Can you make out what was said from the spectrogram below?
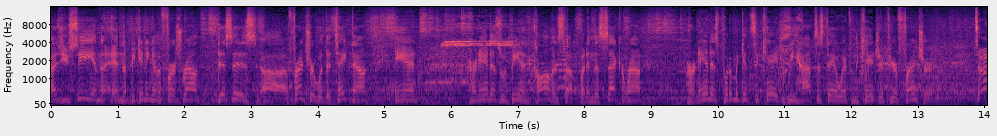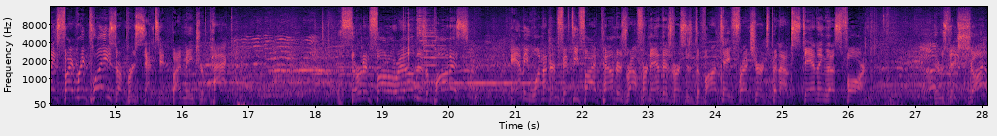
as you see in the in the beginning of the first round, this is uh, Frencher with the takedown, and Hernandez was being calm and stuff. But in the second round, Hernandez put him against the cage. We have to stay away from the cage if you're Frencher. Tonight's fight replays are presented by Major Pack. The third and final round is upon us. AMI 155 pounders, Ralph Fernandez versus DeVante Frencher. It's been outstanding thus far. There's this shot,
